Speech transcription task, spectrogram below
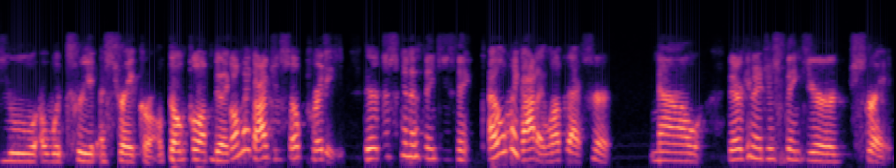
you would treat a straight girl. Don't go up and be like, oh my God, you're so pretty. They're just going to think you think, oh my God, I love that shirt. Now they're going to just think you're straight.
